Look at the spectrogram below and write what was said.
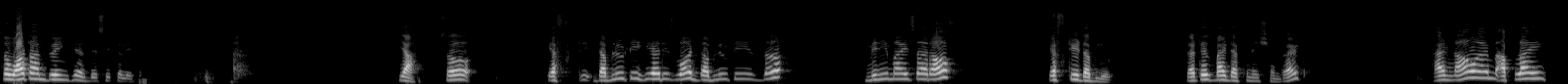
So what I'm doing here basically, yeah. So FT, WT here is what? WT is the minimizer of FTW. That is by definition, right? And now I'm applying,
